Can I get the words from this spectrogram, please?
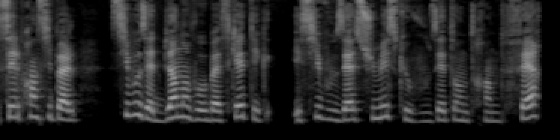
C'est le principal. Si vous êtes bien dans vos baskets et, si vous assumez ce que vous êtes en train de faire,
